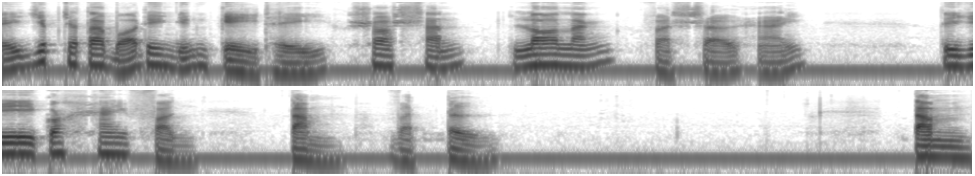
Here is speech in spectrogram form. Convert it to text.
để giúp cho ta bỏ đi những kỳ thị, so sánh, lo lắng và sợ hãi. Tư duy có hai phần, tầm và từ. Tầm,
